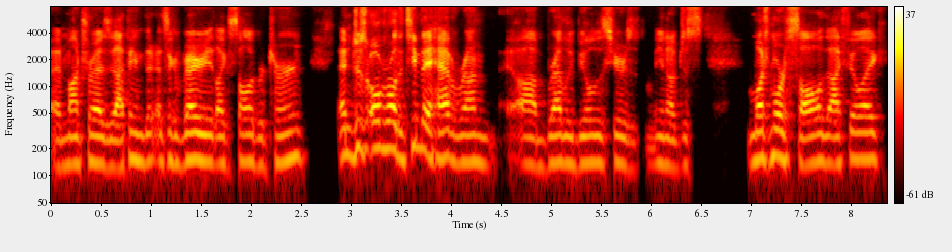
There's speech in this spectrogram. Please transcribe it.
and Montrez, I think it's like a very like solid return. And just overall, the team they have around um, Bradley Beal this year is you know just much more solid. I feel like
